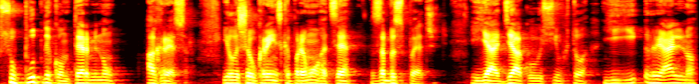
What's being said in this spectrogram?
супутником терміну агресор. І лише українська перемога це забезпечить. І я дякую усім, хто її реально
